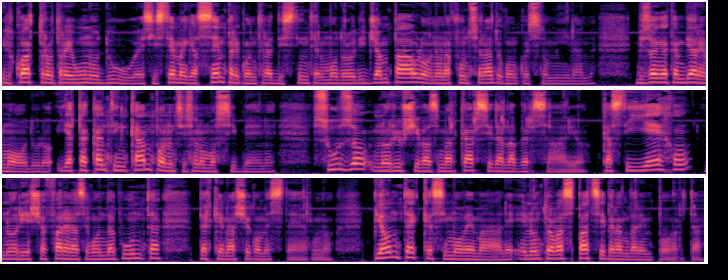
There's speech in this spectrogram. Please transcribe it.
Il 4-3-1-2, sistema che ha sempre contraddistinto il modulo di Giampaolo, non ha funzionato con questo Milan. Bisogna cambiare modulo. Gli attaccanti in campo non si sono mossi bene. Suso non riusciva a smarcarsi dall'avversario. Castigliejo non riesce a fare la seconda punta perché nasce come esterno. Piontek si muove male e non trova spazi per andare in porta.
